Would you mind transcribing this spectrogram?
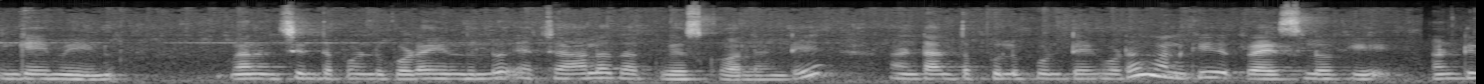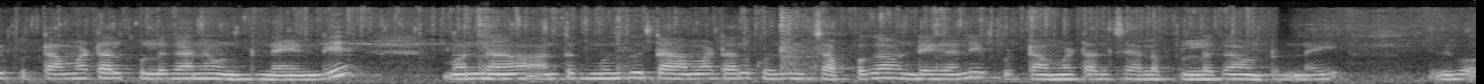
ఇంకేమి వేయను. మనం చింతపండు కూడా ఇందులో చాలా తక్కువ వేసుకోవాలండి. అంటే అంత పులుపు ఉంటే కూడా మనకి రైస్లోకి అంటే ఇప్పుడు టమాటాలు పుల్లగానే ఉంటున్నాయండి. మొన్న అంతకుముందు టమాటాలు కొంచెం చప్పగా ఉండే కానీ ఇప్పుడు టమాటాలు చాలా పుల్లగా ఉంటున్నాయి. ఇదిగో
